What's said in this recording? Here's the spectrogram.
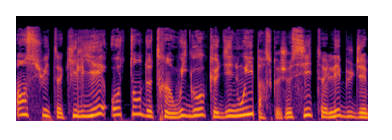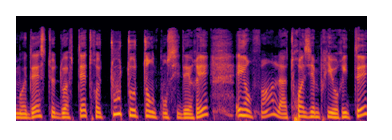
Ensuite, qu'il y ait autant de trains Ouigo que d'Inouï, parce que, je cite, les budgets modestes doivent être tout autant considérés. Et enfin, la troisième priorité,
